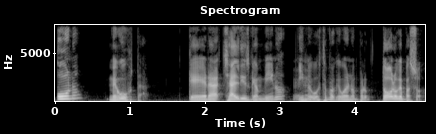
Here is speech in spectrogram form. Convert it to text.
Uno me gusta, que era Childish Gambino, y me gusta porque, bueno, por todo lo que pasó.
